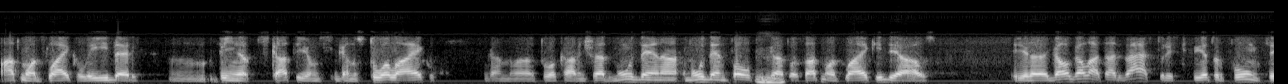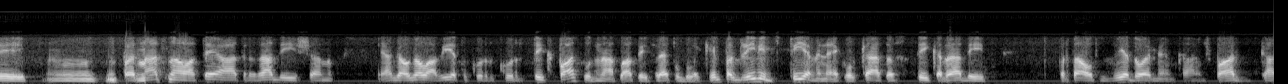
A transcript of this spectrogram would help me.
atmodas laika līderi, mm, viņa skatījums gan uz to laiku, gan to, kā viņš redz mūsdienu politikā, mm. tos atmodas laika ideālus. Ir gal galā tādi vēsturiski pieturpunkti mm, par nacionālā teātra radīšanu. Jā, gal galā vieta, kur, kur tika pasludināta Latvijas republika, ir par brīvības pieminiekli, kā tas tika radīts par tautas ziedojumiem, kā viņš pār, kā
